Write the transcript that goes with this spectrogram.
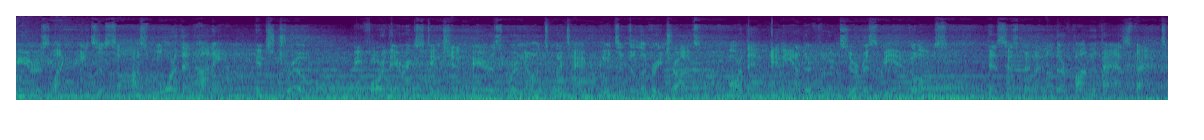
Bears like pizza sauce more than honey? It's true. Before their extinction, bears were known to attack pizza delivery trucks more than any other food service vehicles. This has been another fun Faz fact.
